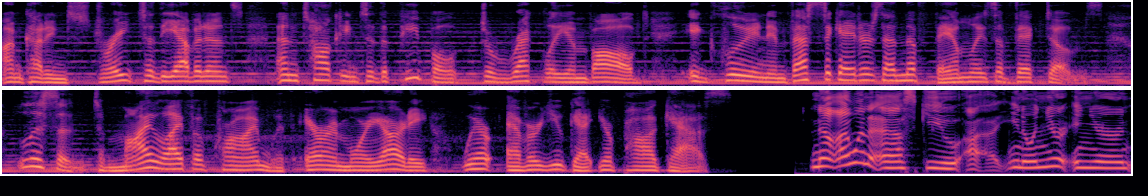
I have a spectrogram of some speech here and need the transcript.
I'm cutting straight to the evidence and talking to the people directly involved, including investigators and the families of victims. Listen to My Life of Crime with Erin Moriarty wherever you get your podcasts. Now, I want to ask you, uh, you know, in your in your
